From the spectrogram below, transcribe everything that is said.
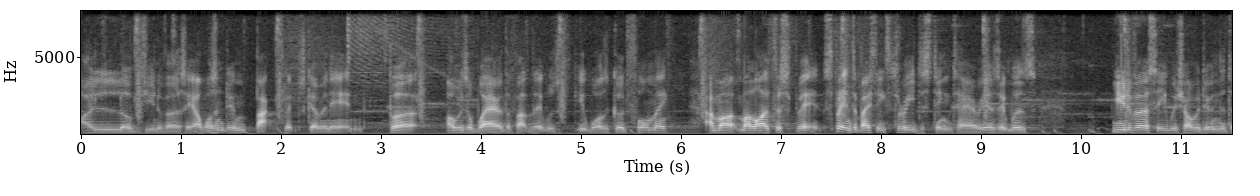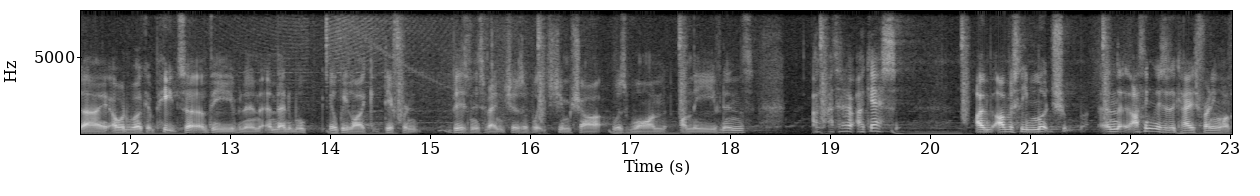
I loved university. I wasn't doing backflips going in, but I was aware of the fact that it was it was good for me. And my, my life was split split into basically three distinct areas. It was university, which I would do in the day. I would work at pizza of the evening, and then it will, it'll be like different business ventures, of which Jim Gymshark was one on the evenings. I, I don't know. I guess I'm obviously much, and I think this is the case for anyone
